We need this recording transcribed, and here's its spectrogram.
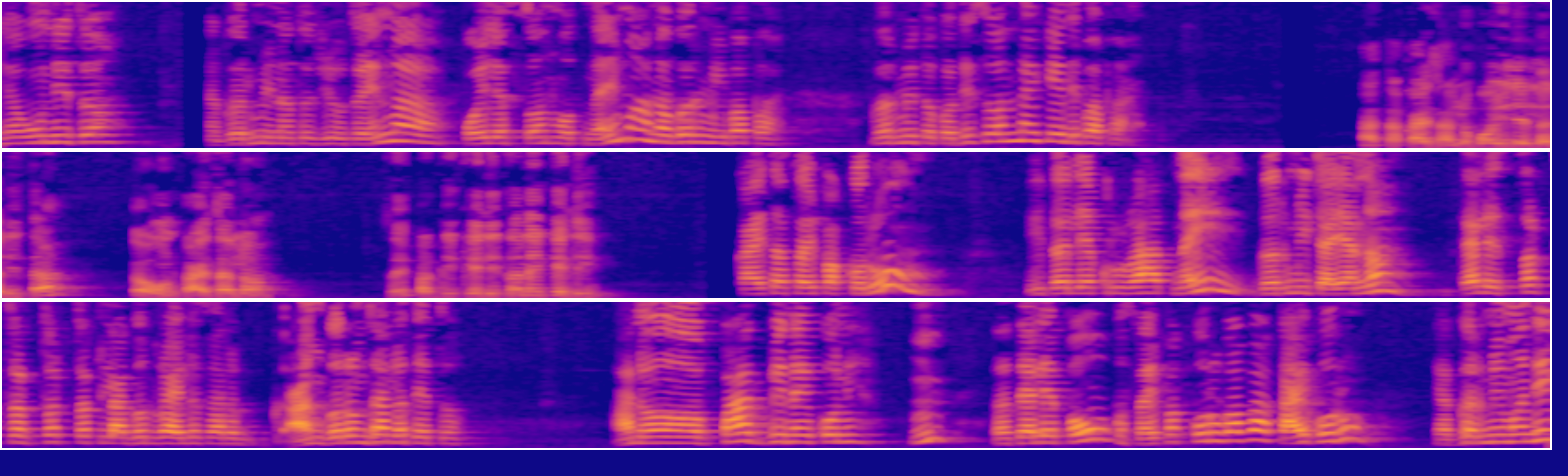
ह्या उन्हीचं गरमीनं तर जीव जाईल ना. पहिलेच सहन होत नाही ना गरमी बापा. गरमी तर कधी सहन नाही केली बापा. आता काय झालं बोलले ललिता? काहून काय झालं? स्वयंपाकी केली का नाही केली? कायचा स्वयंपाक करू? इथं लेकरू राहत नाही गरमीच्या यानं. त्याला चट चट चट चट लागून राहिलं सारं. अंग गरम झालं त्याचं. आणि पाहत बी नाही कोणी. हं? तर त्याला पाहू स्वयंपाक करू बाबा काय करू? या गरमीमध्ये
